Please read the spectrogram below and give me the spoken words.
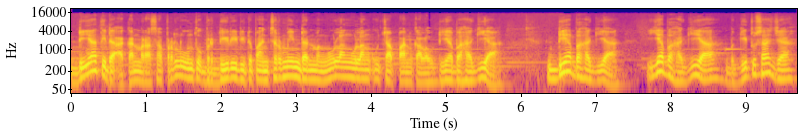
dia tidak akan merasa perlu untuk berdiri di depan cermin dan mengulang-ulang ucapan kalau dia bahagia. Dia bahagia, ia bahagia, begitu saja.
